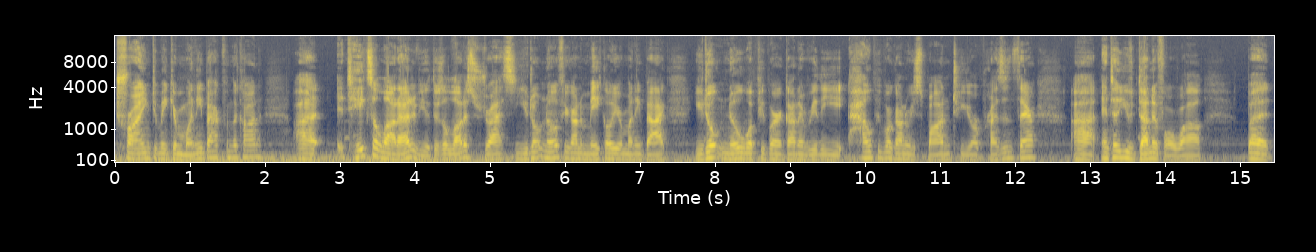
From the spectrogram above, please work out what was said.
trying to make your money back from the con uh, it takes a lot out of you. There's a lot of stress. You don't know if you're going to make all your money back. You don't know what people are going to really how people are going to respond to your presence there uh, until you've done it for a while. But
